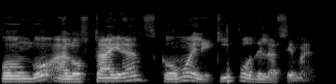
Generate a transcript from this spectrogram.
pongo a los Titans como el equipo de la semana.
